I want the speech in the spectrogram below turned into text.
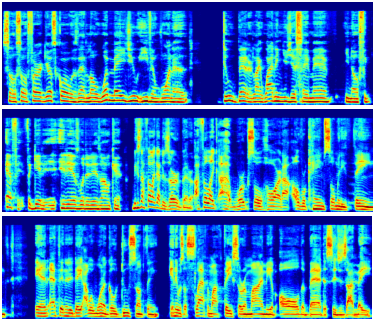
So, so Ferg, your score was that low. What made you even want to do better? Like, why didn't you just say, man, you know, for, F it, forget it. it. It is what it is. I don't care. because I felt like I deserved better. I feel like I worked so hard. I overcame so many things. And at the end of the day, I would want to go do something. And it was a slap in my face to remind me of all the bad decisions I made.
